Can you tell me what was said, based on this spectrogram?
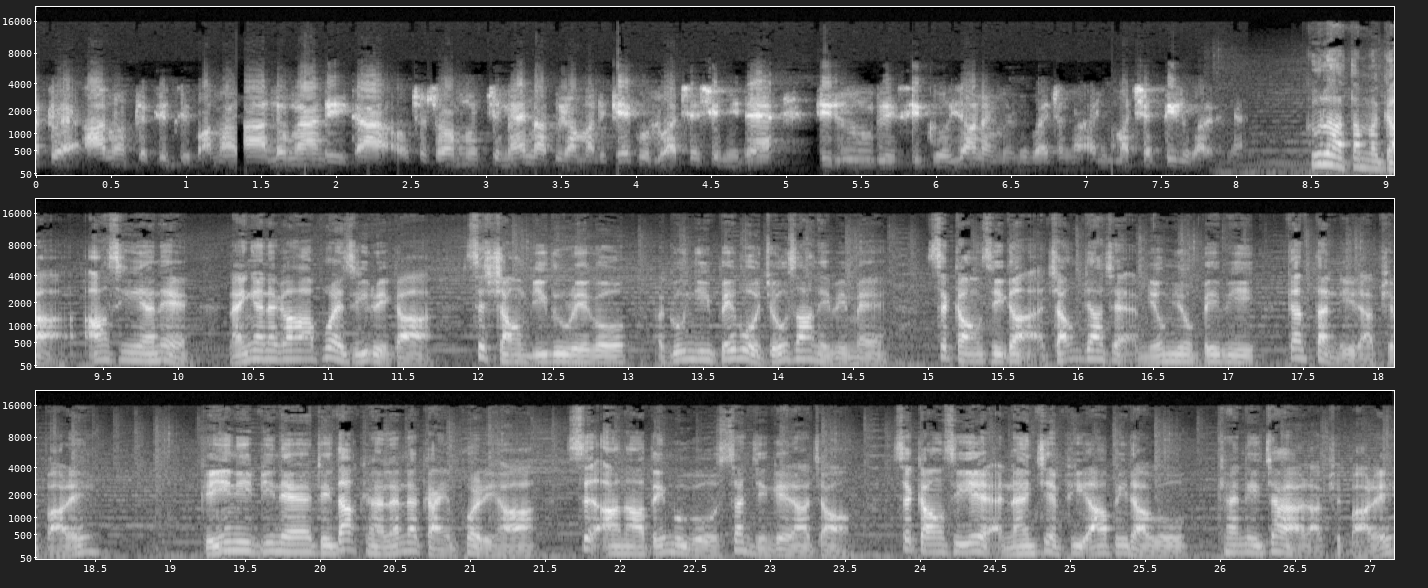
အတွက်အားလုံးအတွက်ဖြစ်စေပေါ့နော်လုပ်ငန်းတွေကချောချောမှုပြင်မဲ့နောက်ပြီးတော့မှတကယ်ကိုလိုအပ်ချက်ရှိနေတဲ့ဒီလူတွေစီကိုရောက်နိုင်မယ်လို့ပဲကျွန်တော်အဲ့ဒီမှချက်ပေးလိုပါတယ်ခင်ဗျကုလသမဂ္ဂအာဆီယံနဲ့နိုင်ငံတကာအဖွဲ့အစည်းတွေကစစ်ဆောင်ပြည်သူတွေကိုအကူအညီပေးဖို့စ조사နေပေမဲ့ စစ်ကောင်စီကအကြောင်းပြချက်အမျိုးမျိုးပေးပြီးကန့်သက်နေတာဖြစ်ပါတယ်။ကရင်ပြည်နယ်ဒေသခံလက်နက်ကိုင်အဖွဲ့တွေဟာစစ်အာဏာသိမ်းမှုကိုစန့်ကျင်ခဲ့တာကြောင့်စစ်ကောင်စီရဲ့အနိုင်ကျင့်ဖိအားပေးတာကိုခံနေကြရတာဖြစ်ပါတယ်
